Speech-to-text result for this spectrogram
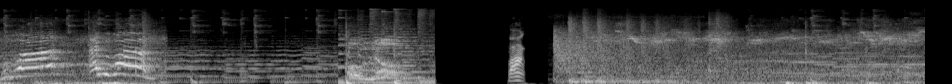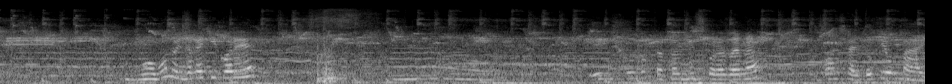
ভুবন আই ভুবন ভবন ওই জায়গায় কি করে? এই সুযোগটা তো মিস করা যায় না। বাসায় তো কেউ নাই।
